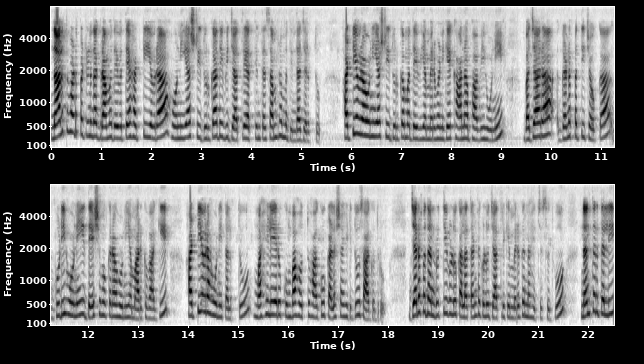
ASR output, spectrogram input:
ನಾಲತವಾಡ ಪಟ್ಟಣದ ಗ್ರಾಮ ದೇವತೆ ಹಟ್ಟಿಯವರ ಹೋಣಿಯ ಶ್ರೀ ದುರ್ಗಾದೇವಿ ಜಾತ್ರೆ ಅತ್ಯಂತ ಸಂಭ್ರಮದಿಂದ ಜರುಗಿತು. ಹಟ್ಟಿಯವರ ಹೋಣಿಯ ಶ್ರೀ ದುರ್ಗಮ್ಮ ದೇವಿಯ ಮೆರವಣಿಗೆ ಖಾನಾಭಾವಿ ಹೋಣಿ, ಬಜಾರ, ಗಣಪತಿ ಚೌಕ, ಗುಡಿ ಹೋಣಿ, ದೇಶಮುಖರ ಹೋಣಿಯ ಮಾರ್ಗವಾಗಿ ಹಟ್ಟಿಯವರ ಹೋಣಿ ತಲುಪಿತು. ಮಹಿಳೆಯರು ಕುಂಭ ಹೊತ್ತು ಹಾಗೂ ಕಳಶ ಹಿಡಿದು ಸಾಗಿದ್ರು. ಜನಪದ ನೃತ್ಯಗಳು, ಕಲಾ ತಂಡಗಳು ಜಾತ್ರೆಗೆ ಮೆರುಗನ್ನ ಹೆಚ್ಚಿಸಿದ್ವು. ನಂತರದಲ್ಲಿ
